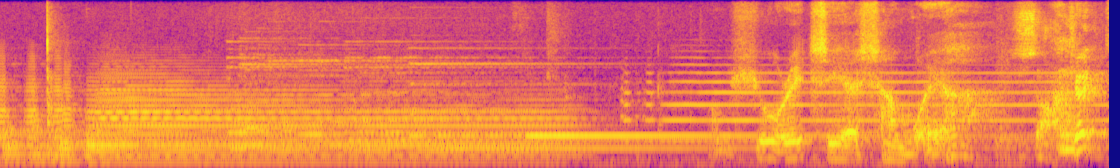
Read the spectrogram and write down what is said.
I'm sure it's here somewhere. Sergeant,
